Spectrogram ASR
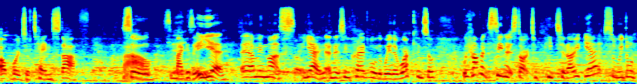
upwards of ten staff. Wow. So it's a magazine. Yeah, I mean that's yeah, and it's incredible the way they're working. So we haven't seen it start to peter out yet, so we don't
